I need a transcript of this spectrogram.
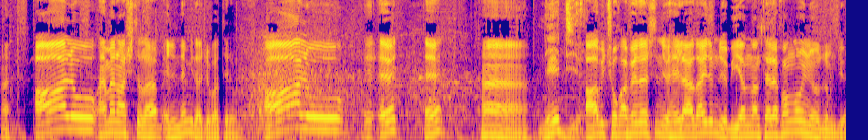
Heh. Alo hemen açtı la. Elinde miydi acaba telefon? Alo. E, evet, evet. Ha. Ne diyor? Abi çok affedersin diyor. Heladaydım diyor. Bir yandan telefonla oynuyordum diyor.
